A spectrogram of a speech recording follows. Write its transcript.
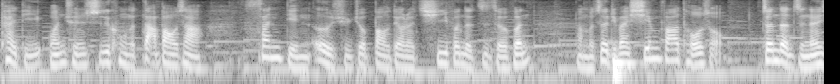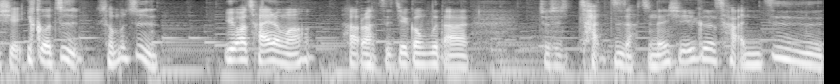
泰迪完全失控的大爆炸，三点二局就爆掉了七分的自责分。那么这礼拜先发投手真的只能写一个字，什么字？又要猜了吗？好了，直接公布答案，就是惨字啊，只能写一个惨字。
